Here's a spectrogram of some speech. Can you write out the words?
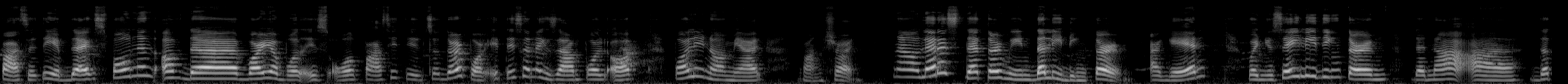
positive. The exponent of the variable is all positive. So, therefore, it is an example of polynomial function. Now, let us determine the leading term. Again, when you say leading term, the, na, uh, the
